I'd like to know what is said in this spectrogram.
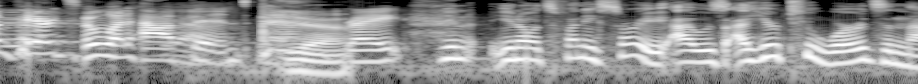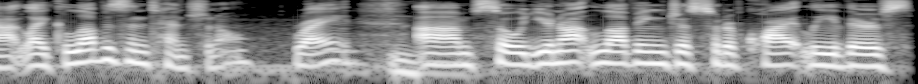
compared to what happened. Yeah. Right? You know, you know, it's funny. Sorry, I was. I hear two words in that. Like love is intentional, right? Um, so you're not loving just sort of quietly. There's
